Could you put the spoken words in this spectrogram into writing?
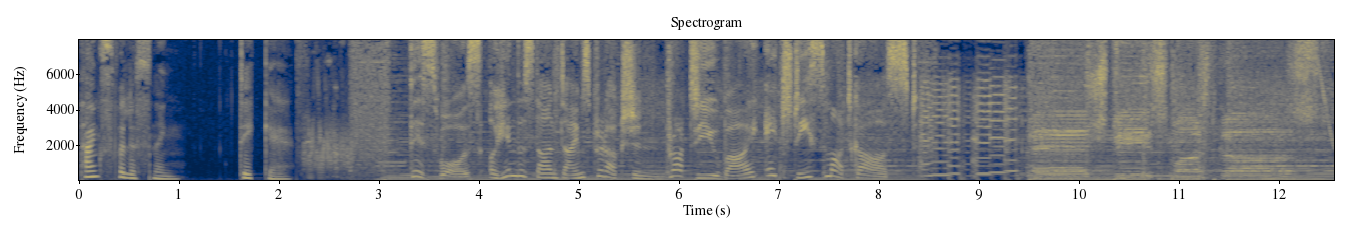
Thanks for listening. Take care. This was a Hindustan Times production brought to you by HT Smartcast. HT Smartcast.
